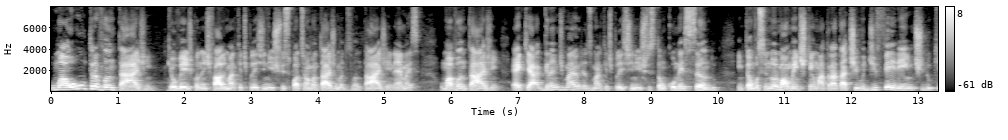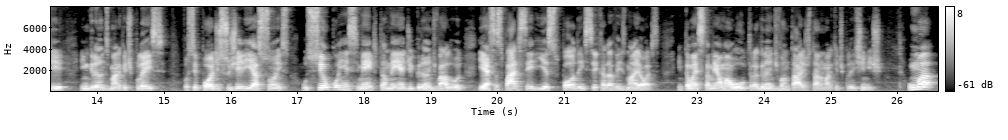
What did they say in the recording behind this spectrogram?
Uma outra vantagem que eu vejo quando a gente fala de marketplace de nicho, isso pode ser uma vantagem, uma desvantagem, né? Mas uma vantagem é que a grande maioria dos marketplaces de nicho estão começando. Então você normalmente tem uma tratativa diferente do que em grandes marketplaces. Você pode sugerir ações, o seu conhecimento também é de grande valor e essas parcerias podem ser cada vez maiores. Então essa também é uma outra grande vantagem de estar no Marketplace de nicho. Uma,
